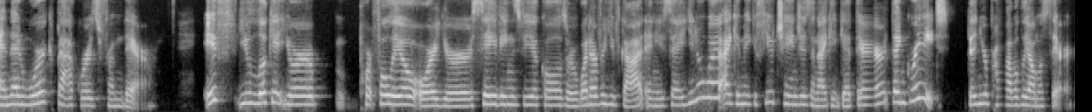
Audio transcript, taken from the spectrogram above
And then work backwards from there. If you look at your portfolio or your savings vehicles or whatever you've got and you say, you know what, I can make a few changes and I can get there, then great. Then you're probably almost there.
